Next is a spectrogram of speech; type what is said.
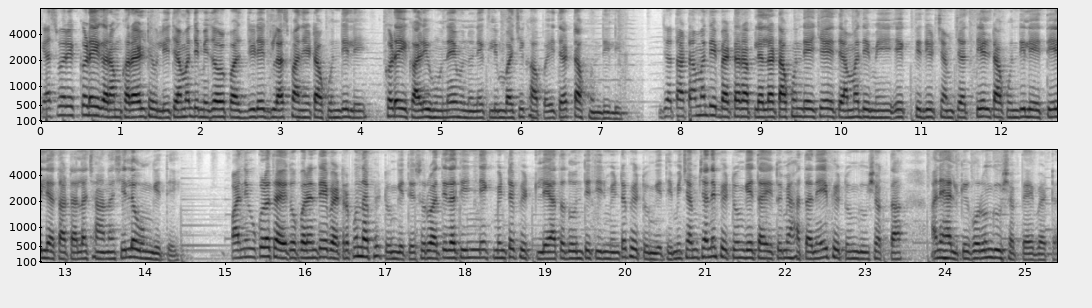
गॅसवर एक कढई गरम करायला ठेवली त्यामध्ये मी जवळपास दीड एक ग्लास पाणी टाकून दिले. कढई काळी होऊ नये म्हणून एक लिंबाची खापही त्यात टाकून दिली. ज्या ताटामध्ये बॅटर आपल्याला टाकून द्यायचे आहे त्यामध्ये मी एक ते दीड चमचा तेल टाकून दिले. तेल या ताटाला छान अशी लवून घेते. पाणी उकळत आहे तोपर्यंत हे बॅटर पुन्हा फेटून घेते. सुरुवातीला तीन एक मिनटं फेटले आता दोन ते तीन मिनटं फेटून घेते. मी चमच्याने फेटून घेत आहे तुम्ही हातानेही फेटून घेऊ शकता आणि हलके करून घेऊ शकता हे बॅटर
